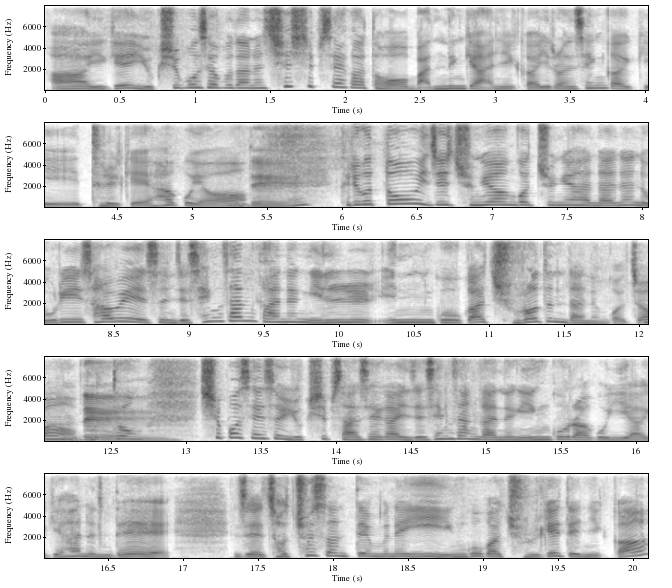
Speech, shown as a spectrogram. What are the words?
아, 이게 65세보다는 70세가 더 맞는 게 아닐까 이런 생각이 들게 하고요. 네. 그리고 또 이제 중요한 것 중에 하나는 우리 사회에서 이제 생산 가능 일 인구가 줄어든다는 거죠. 음, 네. 보통 15세에서 64세가 이제 생산 가능 인구라고 이야기하는데 이제 저출산 때문에 이 인구가 줄게 되니까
